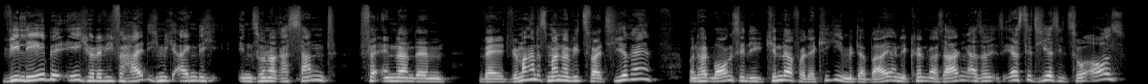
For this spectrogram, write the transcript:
wie lebe ich oder wie verhalte ich mich eigentlich in so einer rasant verändernden Welt. Wir machen das manchmal wie zwei Tiere und heute Morgen sind die Kinder von der Kiki mit dabei und ihr könnt mal sagen, also das erste Tier sieht so aus.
